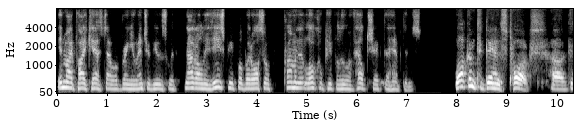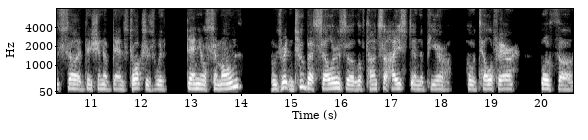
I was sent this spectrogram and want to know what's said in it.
In my podcast, I will bring you interviews with not only these people, but also prominent local people who have helped shape the Hamptons. Welcome to Dan's Talks. Uh, this uh, edition of Dan's Talks is with Daniel Simone, who's written two bestsellers, uh, Lufthansa Heist and The Pierre Hotel Affair, both uh,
